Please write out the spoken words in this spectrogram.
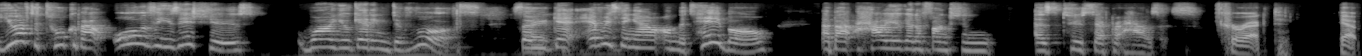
you have to talk about all of these issues while you're getting divorced. So right. you get everything out on the table about how you're going to function as two separate houses. Correct. Yep.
